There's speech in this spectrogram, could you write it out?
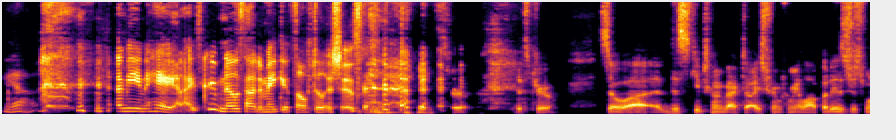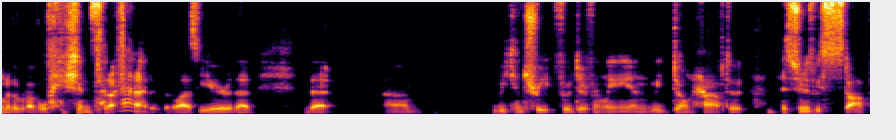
Yeah. I mean, hey, ice cream knows how to make itself delicious. it's true, it's true. So uh, this keeps coming back to ice cream for me a lot, but it is just one of the revelations that I've Yeah. had over the last year that that um, we can treat food differently, and we don't have to. As soon as we stop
